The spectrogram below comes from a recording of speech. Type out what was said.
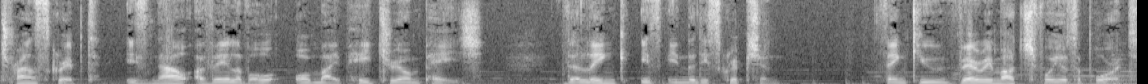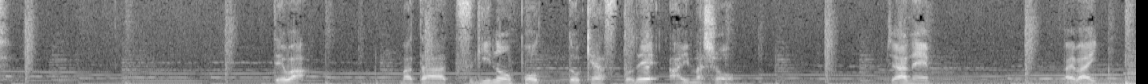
Transcript is now available on my Patreon page. The link is in the description. Thank you very much for your support. では、また次のポッドキャストで会いましょう。じゃあね。バイバイ。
